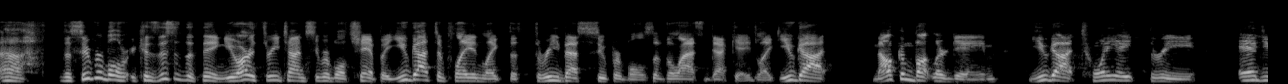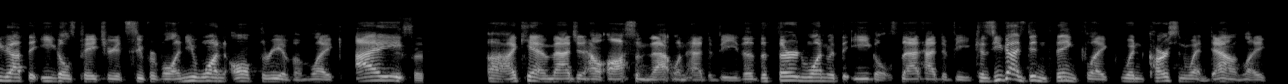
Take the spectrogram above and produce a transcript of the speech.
uh, the Super Bowl, because this is the thing. You are a three time Super Bowl champ, but you got to play in like the three best Super Bowls of the last decade. Like you got Malcolm Butler game, you got 28 3, and you got the Eagles Patriots Super Bowl, and you won all three of them. Like I, Yes. Uh, I can't imagine how awesome that one had to be. The the third one with the Eagles, that had to be because you guys didn't think like when Carson went down, like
